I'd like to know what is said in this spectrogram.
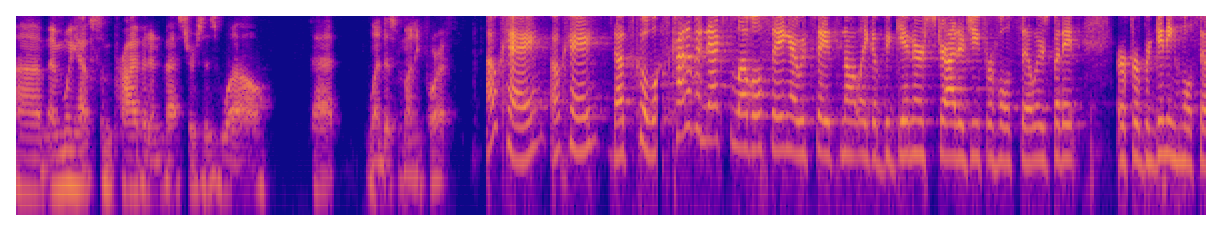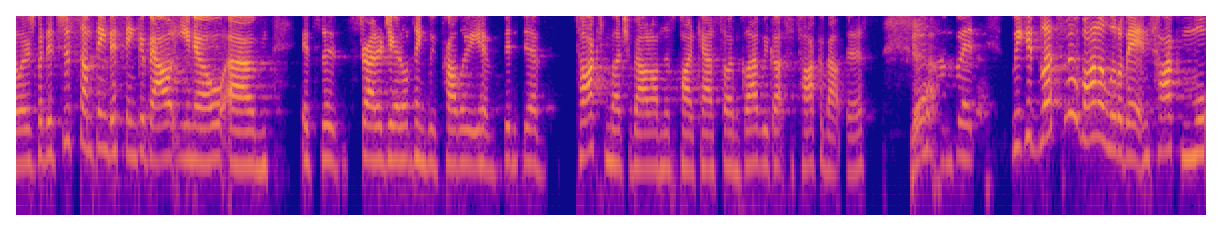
um, and we have some private investors as well that lend us money for it. Okay. Okay. That's cool. Well, it's kind of a next level thing. I would say it's not like a beginner strategy for wholesalers, but it, or for beginning wholesalers, but it's just something to think about. You know, um, it's a strategy I don't think we probably have been, have talked much about on this podcast. So I'm glad we got to talk about this. Yeah. Um, but we could let's move on a little bit and talk more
